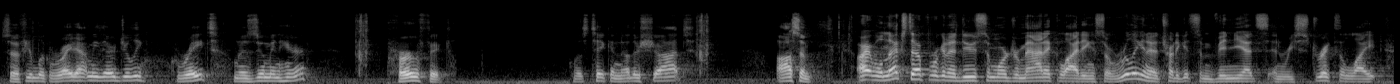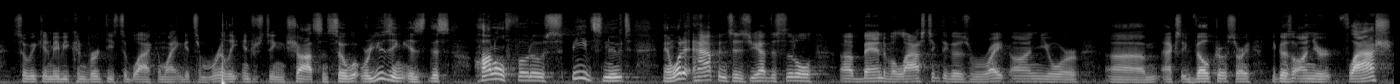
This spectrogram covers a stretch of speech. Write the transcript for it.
So if you look right at me there, Julie, great. I'm gonna zoom in here. Perfect. Let's take another shot. Awesome. All right, well, next up, we're going to do some more dramatic lighting. So really going to try to get some vignettes and restrict the light so we can maybe convert these to black and white and get some really interesting shots. And so what we're using is this Honl Photo Speed Snoot. And what it happens is you have this little uh, band of elastic that goes right on your, um, actually Velcro, sorry, it goes on your flash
